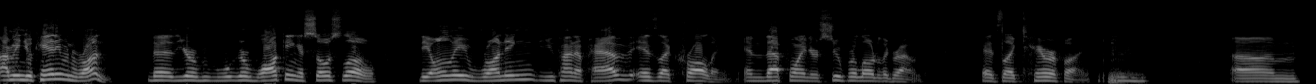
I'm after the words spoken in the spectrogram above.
I mean you can't even run. The your your walking is so slow. The only running you kind of have is like crawling, and at that point you're super low to the ground. It's like terrifying. Mm. Um,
